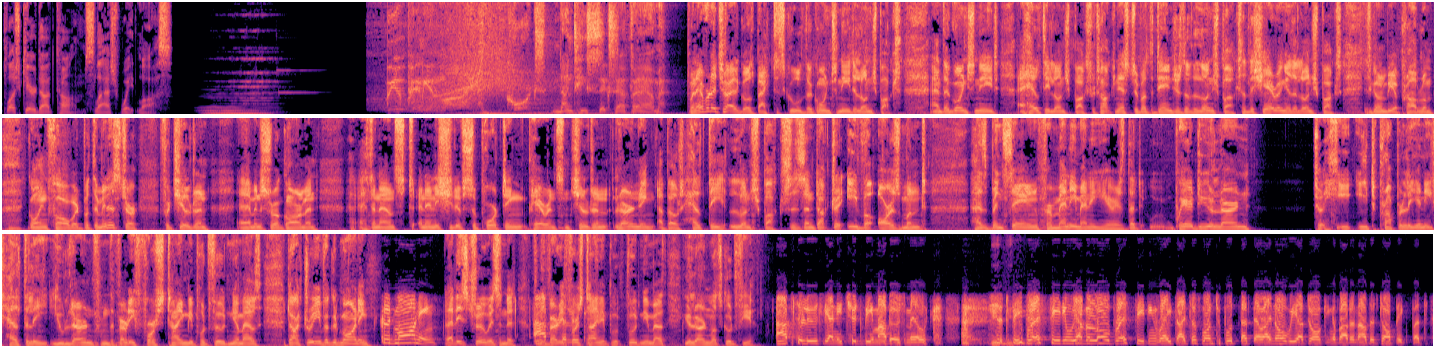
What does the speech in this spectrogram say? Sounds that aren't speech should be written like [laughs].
plushcare.com slash weight loss. The Opinion Line. Cork's 96 FM. Whenever a child goes back to school, they're going to need a lunchbox and they're going to need a healthy lunchbox. We're talking yesterday about the dangers of the lunchbox and the sharing of the lunchbox is going to be a problem going forward. But the Minister for Children, uh, Minister O'Gorman, has announced an initiative supporting parents and children learning about healthy lunchboxes. And Dr. Eva Orsmond has been saying for many, many years that where do you learn to he- eat properly and eat healthily, you learn from the very first time you put food in your mouth. Dr. Eva, good morning. Good morning. That is true, isn't it? From the very first time you put food in your mouth, you learn what's good for you. Absolutely, and it should be mother's milk. [laughs] [laughs] should be [laughs] breastfeeding. We have a low breastfeeding rate. I just want to put that there. I know we are talking about another topic, but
